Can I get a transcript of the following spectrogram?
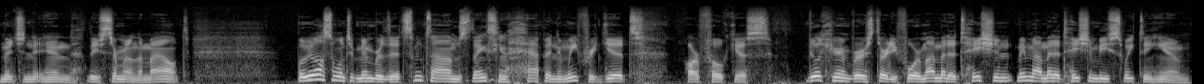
mentioned in the Sermon on the Mount. But we also want to remember that sometimes things can happen and we forget our focus. If you look here in verse 34, my meditation, may my meditation be sweet to him.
